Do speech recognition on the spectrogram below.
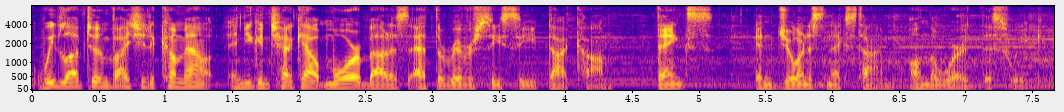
we'd love to invite you to come out and you can check out more about us at therivercc.com. Thanks and join us next time on The Word This Week.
